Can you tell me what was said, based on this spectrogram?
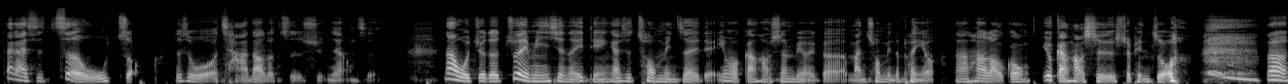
大概是这五种，这是我查到的资讯这样子。那我觉得最明显的一点应该是聪明这一点，因为我刚好身边有一个蛮聪明的朋友，那她的老公又刚好是水瓶座。那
